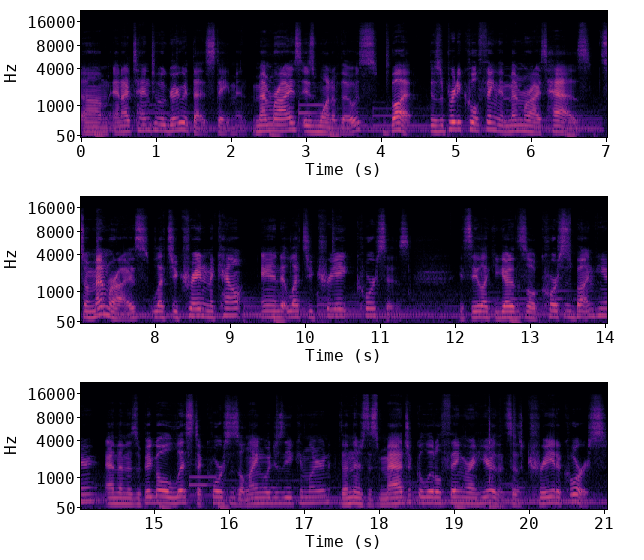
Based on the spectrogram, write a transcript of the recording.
Um, and I tend to agree with that statement. Memrise is one of those, but there's a pretty cool thing that Memrise has. So Memrise lets you create an account and it lets you create courses. You see, like, you go to this little courses button here, and then there's a big old list of courses of languages that you can learn. Then there's this magical little thing right here that says create a course.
